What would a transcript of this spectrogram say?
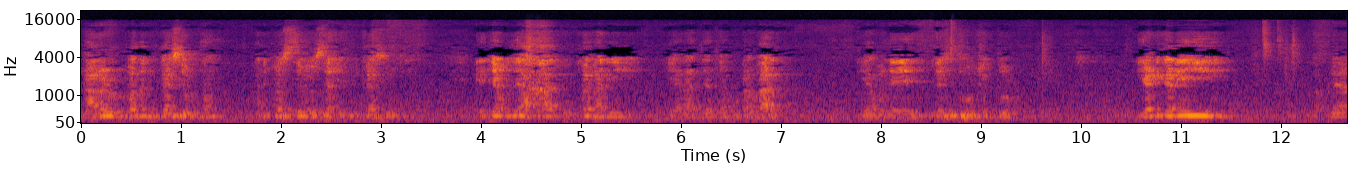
नारळ उत्पादन विकास योजना आणि मत्स्य व्यवसाय विकास योजना याच्यामध्ये आपला कोकण आणि या राज्याचा मोठा भाग यामध्ये विकसित होऊ शकतो. या ठिकाणी आपल्या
